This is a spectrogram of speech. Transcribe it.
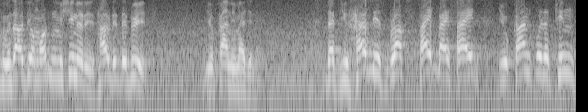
Without your modern machineries, how did they do it? You can't imagine it. That you have these blocks side by side, you can't put a thin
